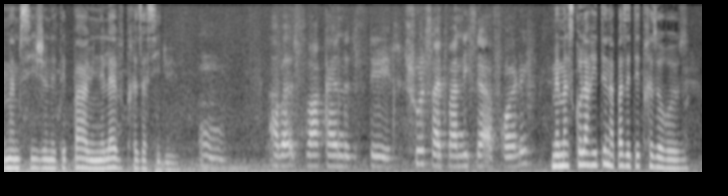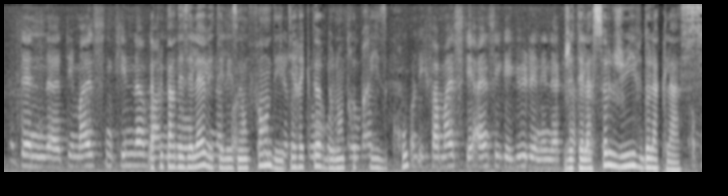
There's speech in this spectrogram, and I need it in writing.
Même si je n'étais pas une élève très assidue. Mais ma scolarité n'a pas été très heureuse. La plupart des élèves étaient les enfants des directeurs de l'entreprise Krupp. J'étais la seule juive de la classe.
